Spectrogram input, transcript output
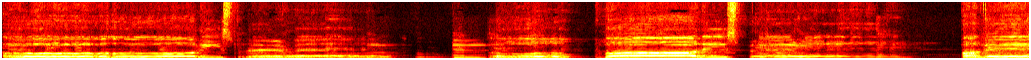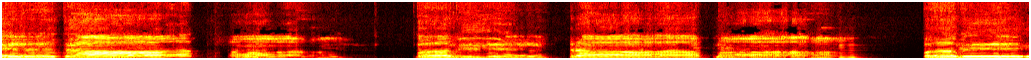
Holy Spirit. Oh, Holy Spirit. Oh, Holy Spirit. Pavitratma. Pavitratma.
